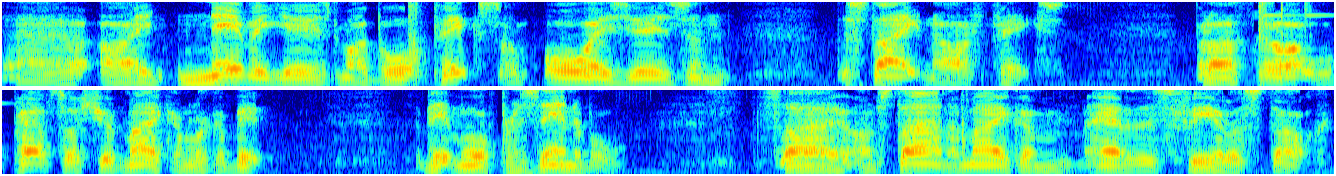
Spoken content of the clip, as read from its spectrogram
Uh, I never use my bought picks. I'm always using the steak knife picks. But I thought, well, perhaps I should make them look a bit, a bit more presentable. So I'm starting to make them out of this feeler stock.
